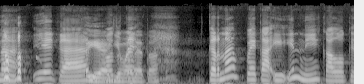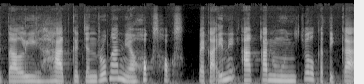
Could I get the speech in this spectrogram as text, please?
Nah, iya kan? Iya, Maksudnya, gimana tuh? Karena PKI ini kalau kita lihat kecenderungannya hoax-hoax PKI ini akan muncul ketika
